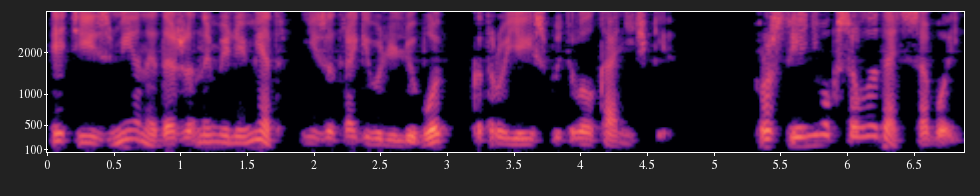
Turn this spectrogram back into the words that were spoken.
Эти измены даже на миллиметр не затрагивали любовь, которую я испытывал к Анечке. Просто я не мог совладать с собой.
